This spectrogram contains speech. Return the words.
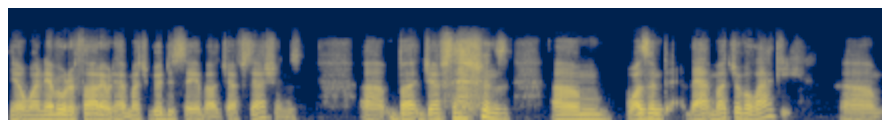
you know, I never would have thought I would have much good to say about Jeff Sessions, uh, but Jeff Sessions um, wasn't that much of a lackey um,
